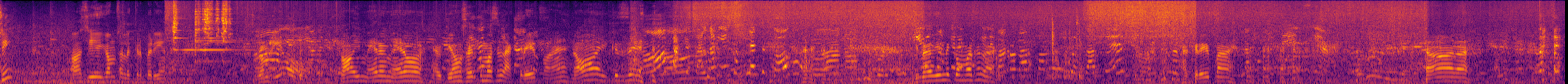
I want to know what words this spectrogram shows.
¿Sí? Ah, sí, llegamos a la crepería. Ay, mero, mero. Aquí vamos a ver cómo hacen la crepa, ¿eh? No, ¿y qué se? No, para que salga bien completo todo. ¿Qué está viendo cómo hacen la, Va a robar cuando los hace. la crepa? No, no.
